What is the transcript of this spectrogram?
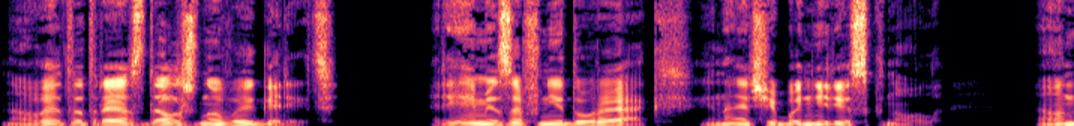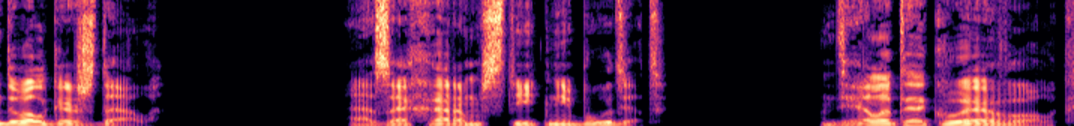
Но в этот раз должно выгореть. Ремезов не дурак, иначе бы не рискнул. Он долго ждал. А Захар мстить не будет? Дело такое, Волк.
